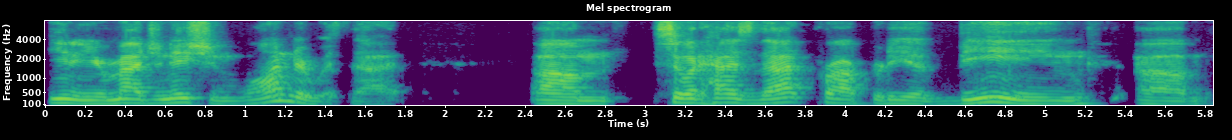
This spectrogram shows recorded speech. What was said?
you know your imagination wander with that. Um so it has that property of being um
